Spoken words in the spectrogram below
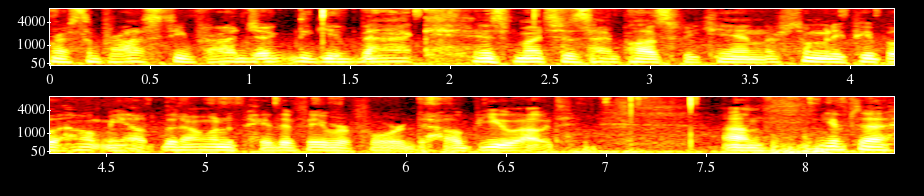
reciprocity project to give back as much as I possibly can. There's so many people that help me out that I want to pay the favor forward to help you out. Um, you have to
